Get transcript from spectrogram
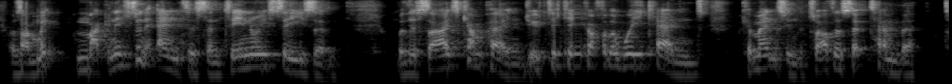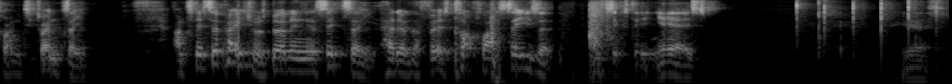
It was a magnificent end to centenary season, with the side's campaign due to kick off at the weekend commencing the 12th of September 2020. Anticipation was building in the city ahead of the first top flight season in 16 years. Yes.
